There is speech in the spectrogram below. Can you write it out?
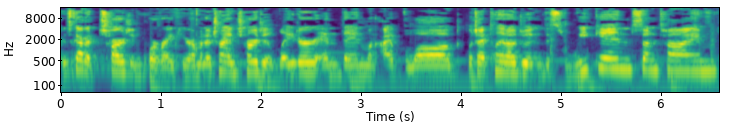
it's got a charging port right here. I'm gonna try and charge it later and then when I vlog, which I plan on doing this weekend sometime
